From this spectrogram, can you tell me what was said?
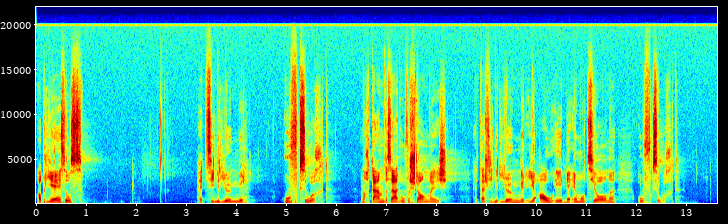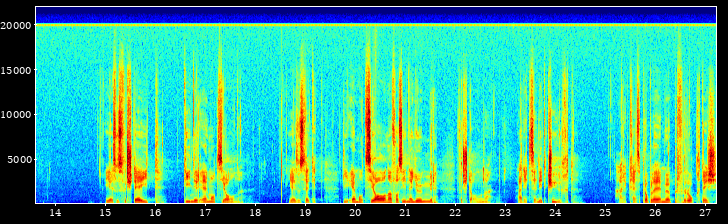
Aber Jesus hat seine Jünger aufgesucht. Nachdem dass er auferstanden ist, hat er seine Jünger in all ihren Emotionen aufgesucht. Jesus versteht deine Emotionen. Jesus hat die Emotionen von seinen Jüngern verstanden. Er hat sie nicht gescheucht. Er hat kein Problem, wenn jemand verrückt ist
